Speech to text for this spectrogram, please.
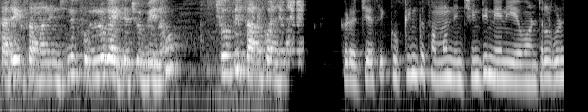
కర్రీకి సంబంధించింది ఫుల్గా అయితే చూపిను. చూపిస్తాను కొంచెం. ఇక్కడ వచ్చేసి కుకింగ్కి సంబంధించింటి నేను ఏ వంటలు కూడా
